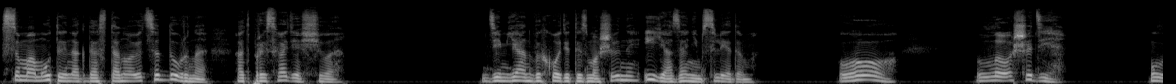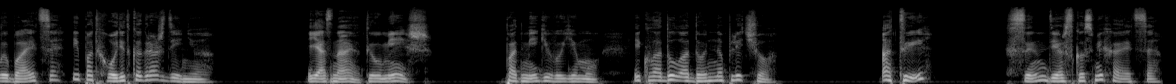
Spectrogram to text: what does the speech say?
Самому-то иногда становится дурно от происходящего. Демьян выходит из машины, и я за ним следом. «О, лошади!» Улыбается и подходит к ограждению. «Я знаю, ты умеешь». Подмигиваю ему и кладу ладонь на плечо. «А ты?» Сын дерзко усмехается.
